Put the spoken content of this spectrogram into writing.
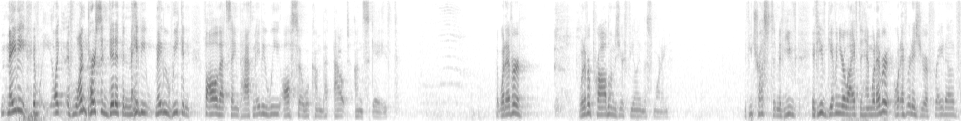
Maybe if like if one person did it, then maybe maybe we can follow that same path. Maybe we also will come out unscathed. That whatever whatever problems you're feeling this morning, if you trust him, if you've if you've given your life to him, whatever whatever it is you're afraid of,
